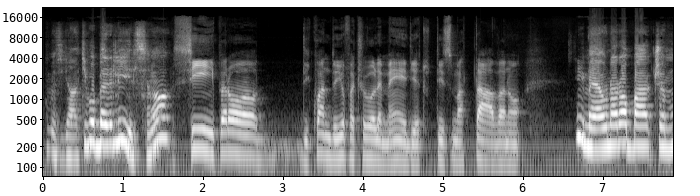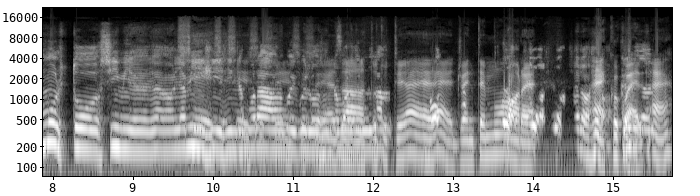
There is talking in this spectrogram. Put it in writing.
come si chiama? Tipo Beverly Hills, no? Sì, però di quando io facevo le medie tutti smattavano. Sì, ma è una roba cioè, molto simile. Gli amici sì, si sì, innamoravano, sì, poi quello si innamorava. Esatto, tutti, eh, oh, eh, gente muore. Ecco quello, eh.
